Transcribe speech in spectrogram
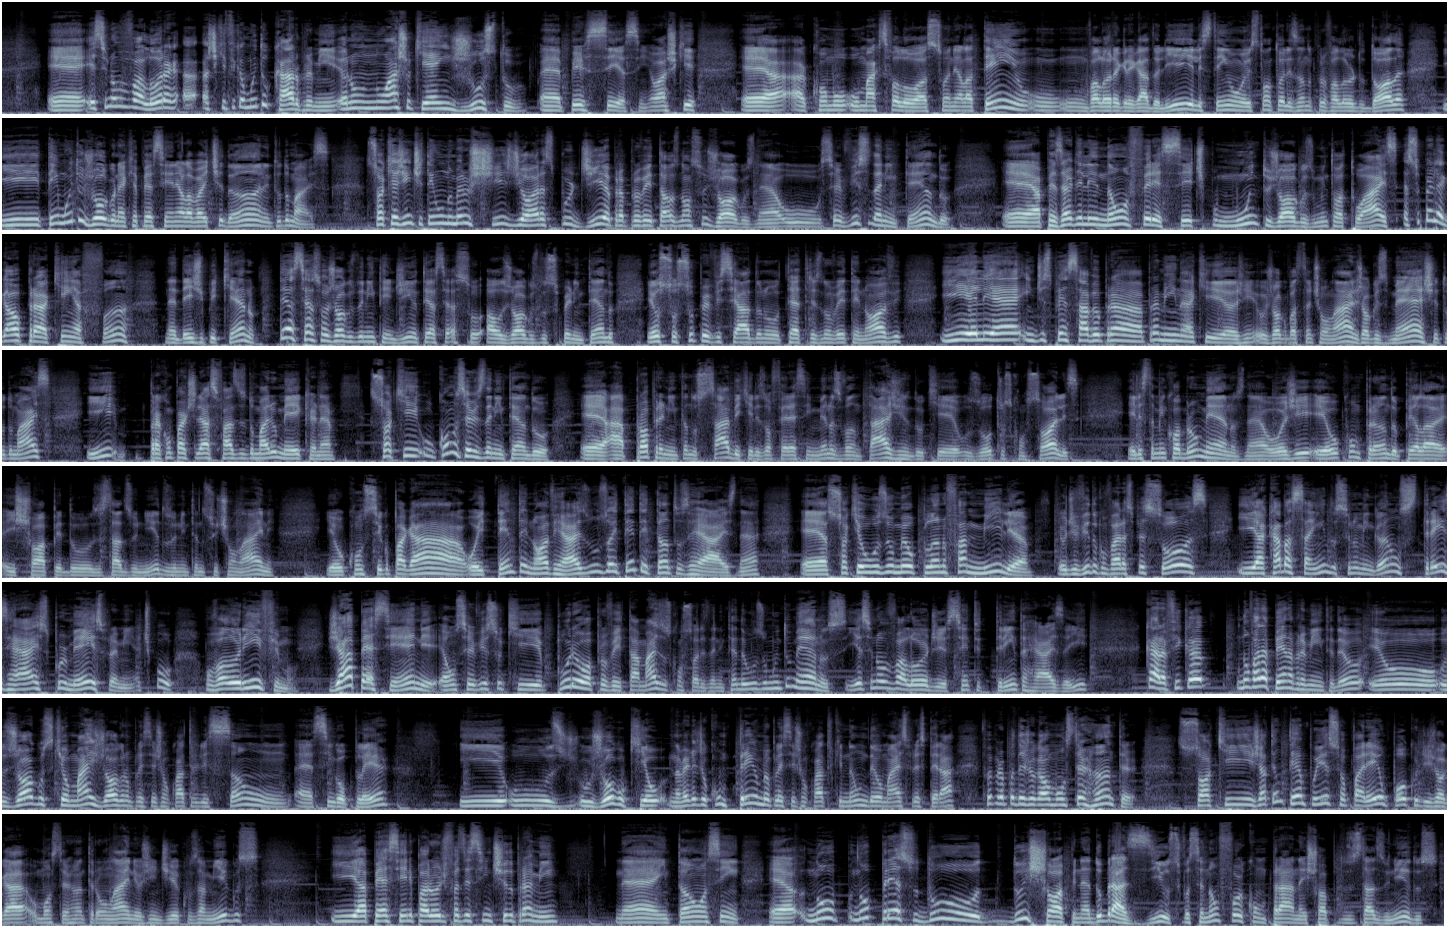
É, esse novo valor acho que fica muito caro para mim. Eu não, não acho que é injusto é, per se, assim. Eu acho que é, a, como o Max falou, a Sony ela tem um, um valor agregado ali, eles têm um, estão atualizando para o valor do dólar e tem muito jogo, né, que a PSN ela vai te dando e tudo mais. Só que a gente tem um número X de horas por dia para aproveitar os nossos jogos, né? O serviço da Nintendo é, apesar dele não oferecer tipo muitos jogos muito atuais, é super legal para quem é fã, né, desde pequeno, ter acesso aos jogos do Nintendinho, ter acesso aos jogos do Super Nintendo. Eu sou super viciado no Tetris 99 e ele é indispensável para mim, né, que gente, eu jogo bastante online, jogo Smash e tudo mais, e para compartilhar as fases do Mario Maker, né? Só que, como o serviço da Nintendo, é, a própria Nintendo sabe que eles oferecem menos vantagens do que os outros consoles, eles também cobram menos, né? Hoje eu comprando pela eShop dos Estados Unidos, o Nintendo Switch Online, eu consigo pagar 89 reais, uns 80 e tantos reais, né? É, só que eu uso o meu plano família, eu divido com várias pessoas e acaba saindo, se não me engano, uns 3 reais por mês para mim. É tipo um valor ínfimo. Já a PSN é um serviço que, por eu aproveitar mais os consoles da Nintendo, eu uso muito menos. E esse novo valor de 130 reais aí, cara, fica. Não vale a pena para mim, entendeu? Eu, os jogos que eu mais jogo no PlayStation 4 eles são é, single player. E os, o jogo que eu, na verdade, eu comprei o meu PlayStation 4 que não deu mais para esperar, foi para poder jogar o Monster Hunter. Só que já tem um tempo isso, eu parei um pouco de jogar o Monster Hunter online hoje em dia com os amigos, e a PSN parou de fazer sentido para mim. Né? Então, assim, é, no, no preço do, do eShop né, do Brasil, se você não for comprar na eShop dos Estados Unidos,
